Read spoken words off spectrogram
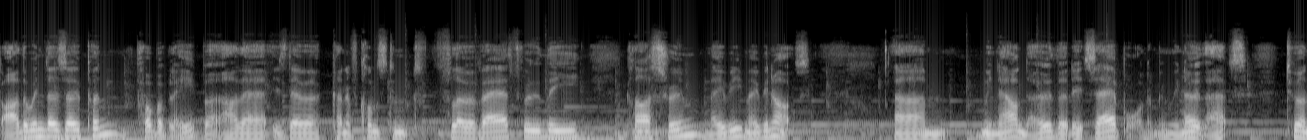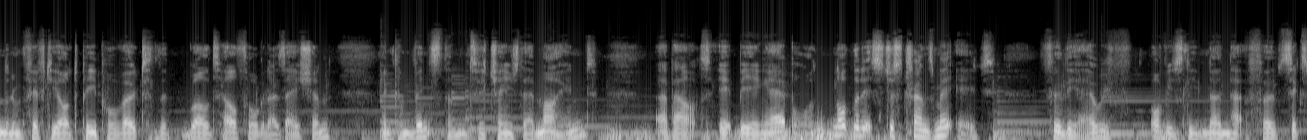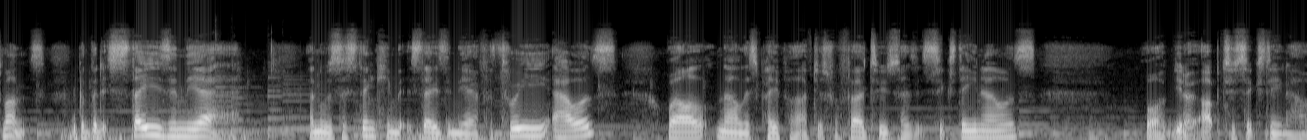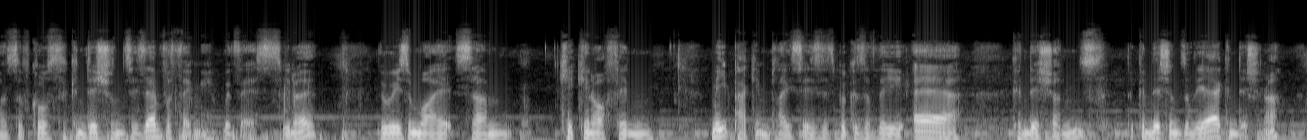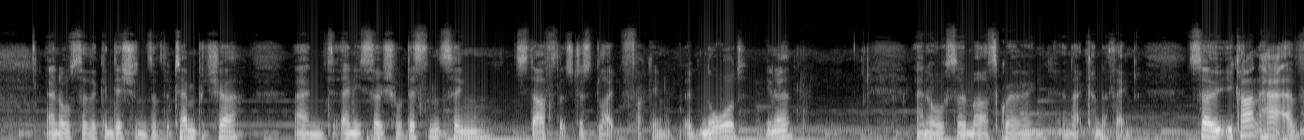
Are the windows open? Probably, but are there? Is there a kind of constant flow of air through the classroom? Maybe, maybe not. Um, we now know that it's airborne. I mean, we know that. 250 odd people wrote to the World Health Organization and convinced them to change their mind about it being airborne. Not that it's just transmitted through the air, we've obviously known that for six months, but that it stays in the air. And there was this thinking that it stays in the air for three hours. Well, now this paper I've just referred to says it's 16 hours. Well, you know, up to 16 hours. Of course, the conditions is everything with this, you know. The reason why it's um, kicking off in meatpacking places is because of the air conditions, the conditions of the air conditioner, and also the conditions of the temperature and any social distancing stuff that's just like fucking ignored, you know, and also mask wearing and that kind of thing. So you can't have,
